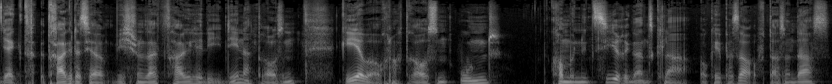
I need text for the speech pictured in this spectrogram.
ja, trage das ja, wie ich schon sagte, trage ich ja die Idee nach draußen, gehe aber auch nach draußen und kommuniziere ganz klar, okay, pass auf, das und das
